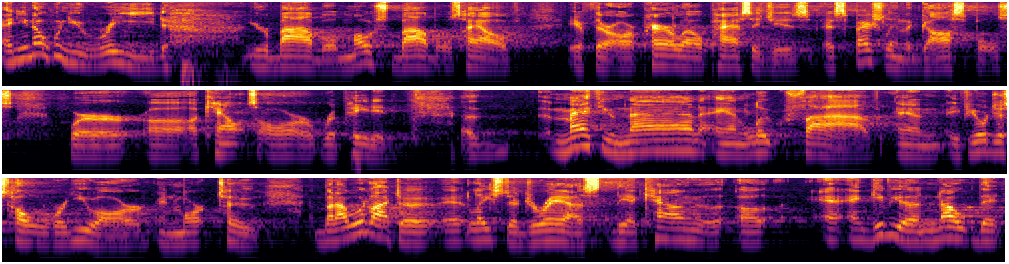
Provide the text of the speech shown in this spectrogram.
And you know, when you read your Bible, most Bibles have if there are parallel passages, especially in the Gospels, where uh, accounts are repeated. Uh, Matthew 9 and Luke 5, and if you'll just hold where you are in Mark 2. But I would like to at least address the account uh, and give you a note that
